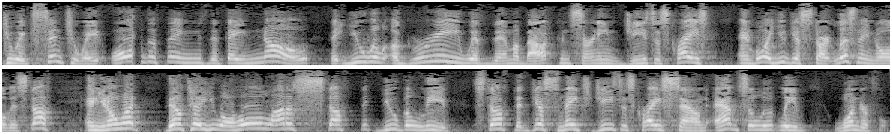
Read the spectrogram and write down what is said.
to accentuate all the things that they know that you will agree with them about concerning Jesus Christ. And boy, you just start listening to all this stuff, and you know what? They'll tell you a whole lot of stuff that you believe. Stuff that just makes Jesus Christ sound absolutely wonderful.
